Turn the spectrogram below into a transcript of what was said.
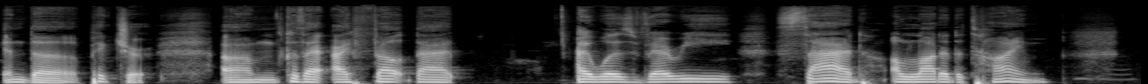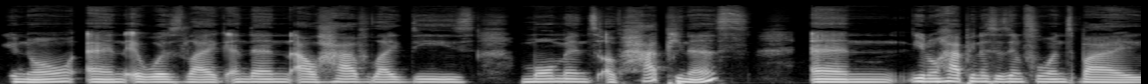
in the picture um because I, I felt that I was very sad a lot of the time you know and it was like and then I'll have like these moments of happiness and you know happiness is influenced by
